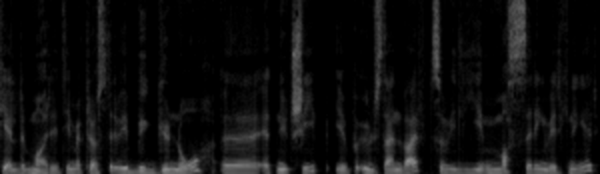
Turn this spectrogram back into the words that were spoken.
hele det maritime clusteret. Vi bygger nå eh, et nytt skip på Ulstein verft som vil gi masse ringvirkninger.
